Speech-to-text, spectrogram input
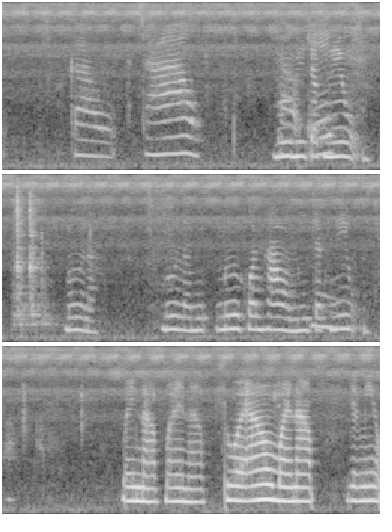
ดเก้าเช้ามือมีจักนิ้ว มือนะมือละมีมือคนเฮามีจักนิ้ว ไม่นับไม่นับช่วยเอาไม่นับอย่างนิ้ว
